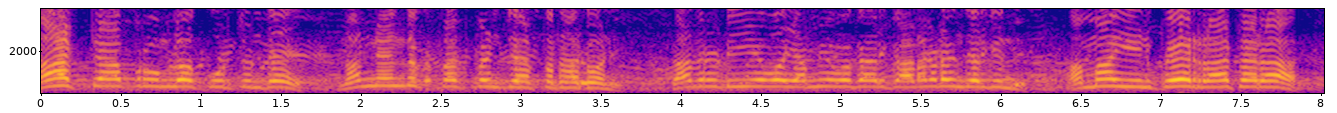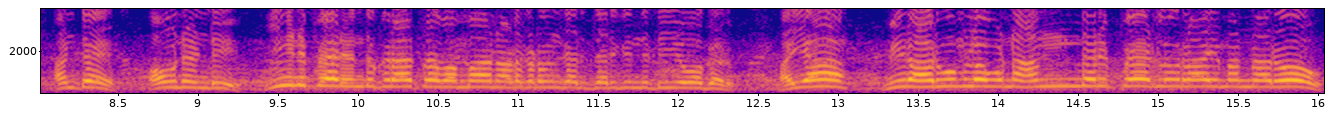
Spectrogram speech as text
నా స్టాఫ్ రూమ్లో కూర్చుంటే నన్నెందుకు సస్పెండ్ చేస్తున్నారు అని? సదరు డిఏఓ ఎంఈఓ గారికి అడగడం జరిగింది. అమ్మా ఈయన పేరు రాశారా? అంటే అవునండి. ఈయన పేరు ఎందుకు రాసావమ్మా అని అడగడం జరిగింది డిఓ గారు. అయ్యా మీరు ఆ రూమ్లో ఉన్న అందరి పేర్లు రాయమన్నారు.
